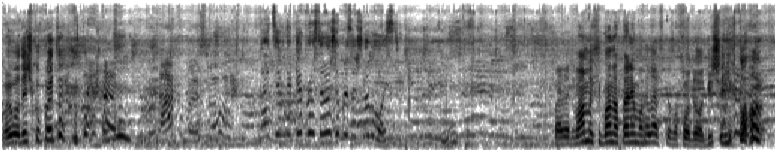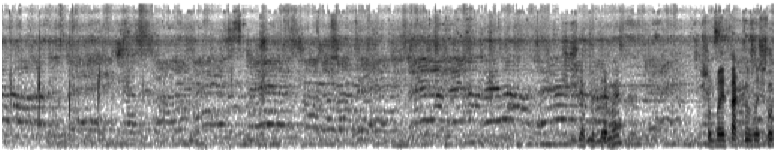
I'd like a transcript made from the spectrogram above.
Ви водичку пити? Працівники просили, щоб ви зайшли в гості. Перед вами хіба Наталя Могилевська заходила, більше ніхто. Я підтримую, щоб ви так не зайшли.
